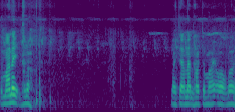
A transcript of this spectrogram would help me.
ประมาณนี้นะ หลังจากนั้นเขาจะไม้ออกเลย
